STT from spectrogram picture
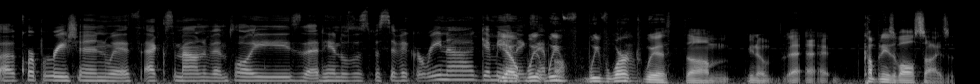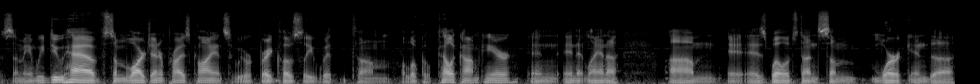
a corporation with X amount of employees that handles a specific arena? Give me yeah, an we, example. we've we've worked with um, you know a, a, companies of all sizes. I mean, we do have some large enterprise clients. We work very closely with um, a local telecom here in in Atlanta, um, as well as done some work in the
